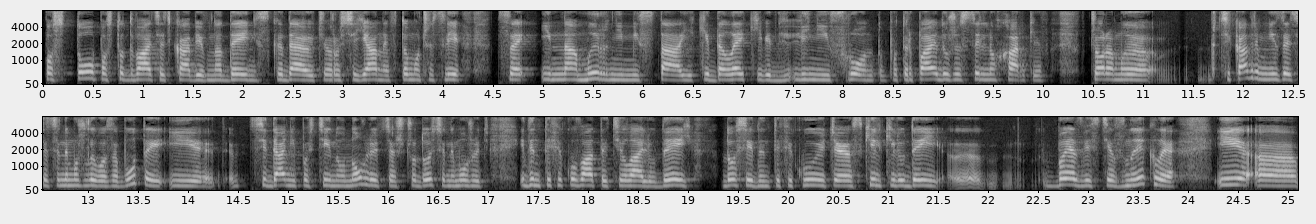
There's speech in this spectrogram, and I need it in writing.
по 100, по 120 кабів на день скидають росіяни, в тому числі це і на мирні міста, які далекі від лінії фронту. Потерпає дуже сильно Харків. Вчора ми в ці кадрі, мені здається, це неможливо забути, і ці дані постійно оновлюються, що досі не можуть ідентифікувати тіла людей, досі ідентифікують, скільки людей е, безвісті зникли. І е,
